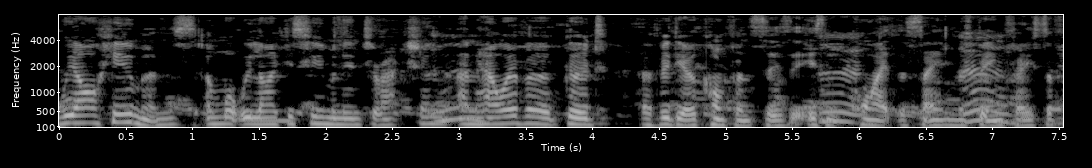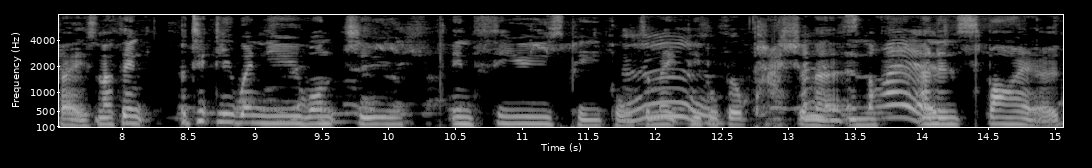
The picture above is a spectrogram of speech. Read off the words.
we are humans, and what we mm. like is human interaction. And mm. however good a video conference is, it isn't quite the same as being face to face. And I think, particularly when you want to enthuse people, to make mm. people feel passionate and, inspired. and inspired,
